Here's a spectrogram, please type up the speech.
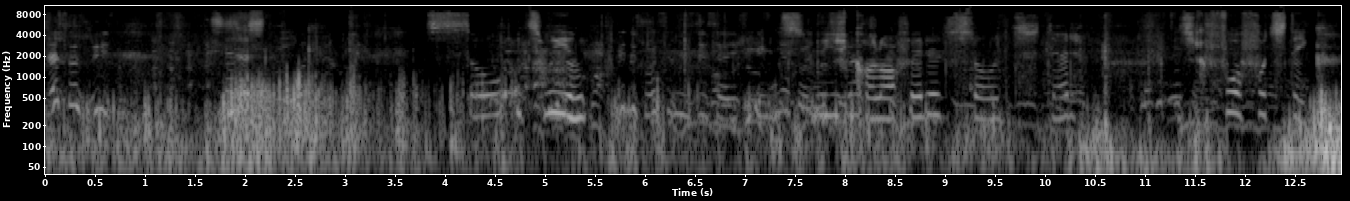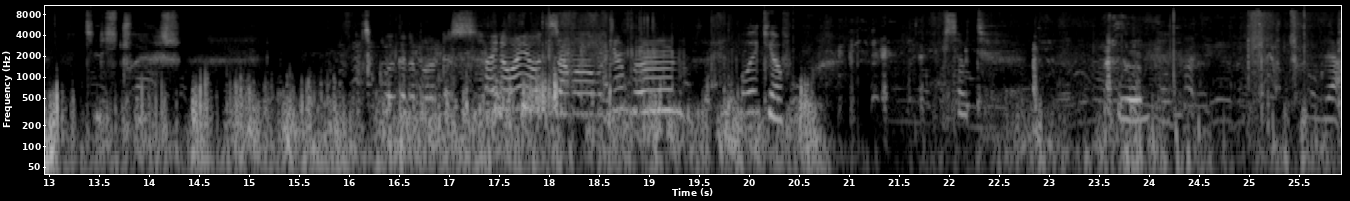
This is a snake. So, it's real. We just cut off it, so it's dead. It's like a four foot steak. It's in this trash. We're gonna burn this. I know, I know, it's summer. We're gonna burn. But we're careful. Except with that.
